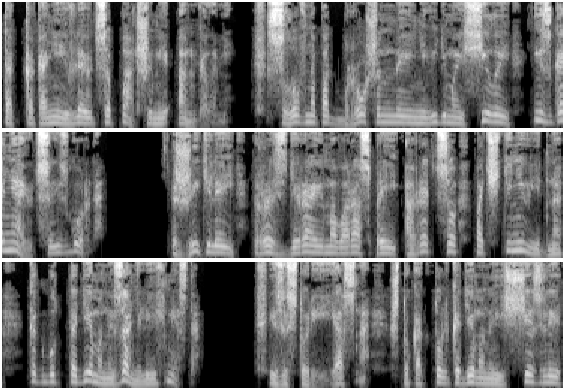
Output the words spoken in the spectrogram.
так как они являются падшими ангелами, словно подброшенные невидимой силой изгоняются из города. Жителей, раздираемого распрей Ореццо, почти не видно, как будто демоны заняли их место. Из истории ясно, что как только демоны исчезли,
